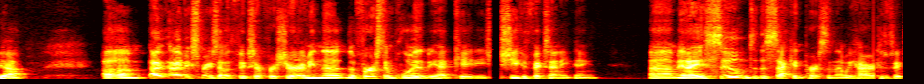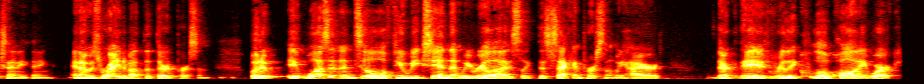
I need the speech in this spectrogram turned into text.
Yeah. Um, I, have experienced that with Fixer for sure. I mean, the the first employee that we had, Katie, she could fix anything, um, and I assumed the second person that we hired could fix anything, and I was right about the third person. But it it wasn't until a few weeks in that we realized, like, the second person that we hired they had really low quality work.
